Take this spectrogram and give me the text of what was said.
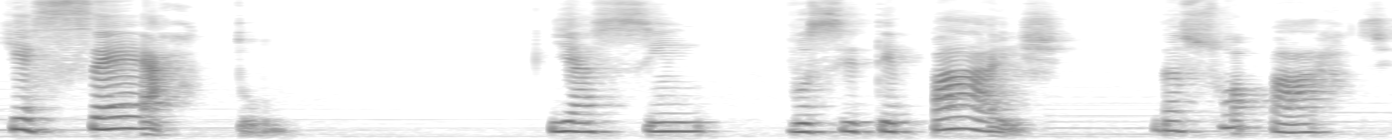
que é certo. E assim você ter paz da sua parte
